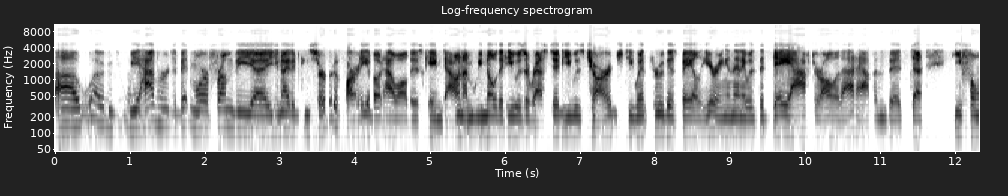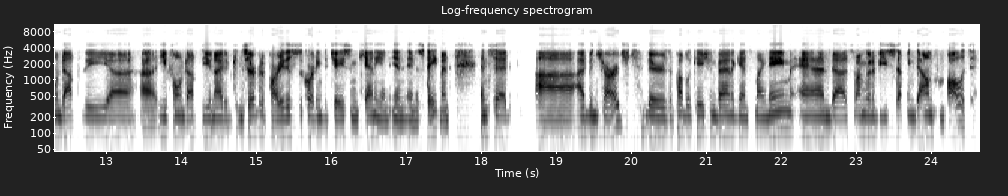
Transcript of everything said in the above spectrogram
Uh, we have heard a bit more from the uh, United Conservative Party about how all this came down. I mean, we know that he was arrested, he was charged, he went through this bail hearing, and then it was the day after all of that happened that uh, he phoned up the uh, uh, he phoned up the United Conservative Party. This is according to Jason Kenney in, in, in a statement, and said uh, I've been charged. There's a publication ban against my name, and uh, so I'm going to be stepping down from politics.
